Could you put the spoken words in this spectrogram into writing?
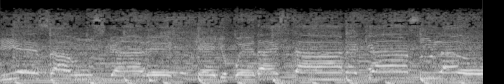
y esa buscaré que yo pueda estar acá a su lado.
